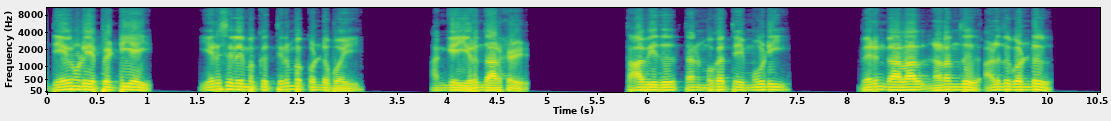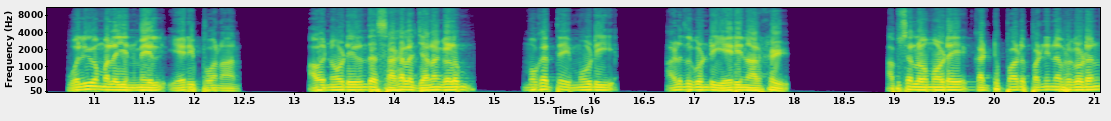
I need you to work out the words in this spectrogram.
தேவனுடைய பெட்டியை எருசலேமுக்கு திரும்ப கொண்டு போய் அங்கே இருந்தார்கள். தாவீது தன் முகத்தை மூடி வெறுங்காலால் நடந்து அழுது கொண்டு ஒலிவமலையின் மேல் ஏறிப்போனான். அவனோடு இருந்த சகல ஜனங்களும் முகத்தை மூடி அழுது கொண்டு ஏறினார்கள். அப்சலோமோடே கட்டுப்பாடு பண்ணினவர்களுடன்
